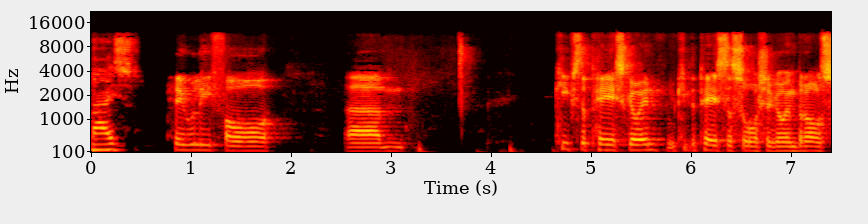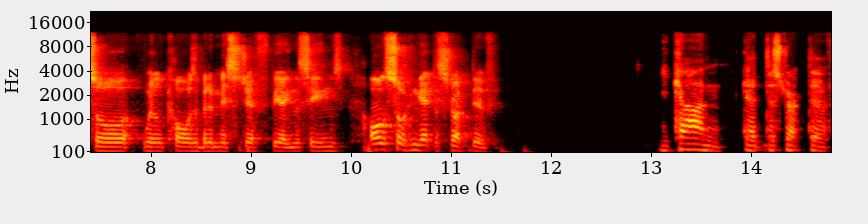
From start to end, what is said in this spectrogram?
Nice. Purely for um, keeps the pace going, keep the pace of the social going, but also will cause a bit of mischief behind the scenes. Also can get destructive. You can get destructive.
